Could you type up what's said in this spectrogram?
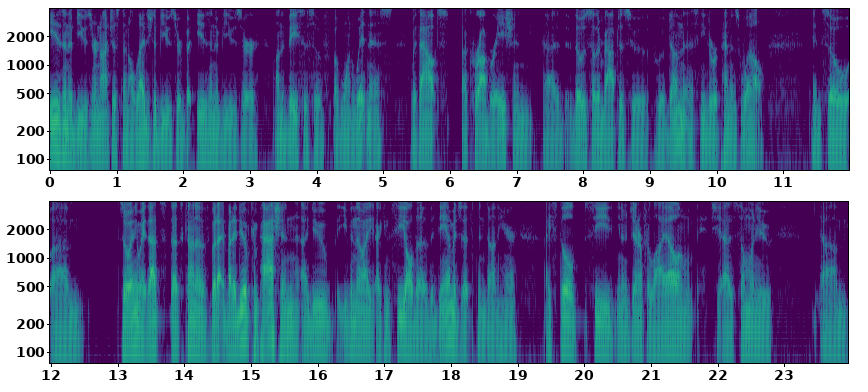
is an abuser, not just an alleged abuser, but is an abuser on the basis of, of one witness without corroboration. Uh, those Southern Baptists who, who have done this need to repent as well. And so, um, so anyway, that's that's kind of, but I, but I do have compassion. I do, even though I, I can see all the the damage that's been done here. I still see, you know, Jennifer Lyell and she, as someone who um,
